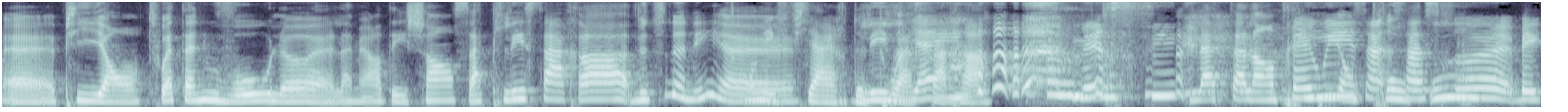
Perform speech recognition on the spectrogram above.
Euh, puis on souhaite à nouveau là, euh, la meilleure des chances. Appelez Sarah. Veux-tu donner euh, On est fiers de les toi, liens? Sarah. Merci. La talenterie, ben oui, on ça, trouve ça sera. Ben,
